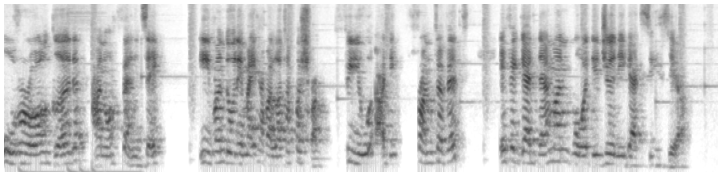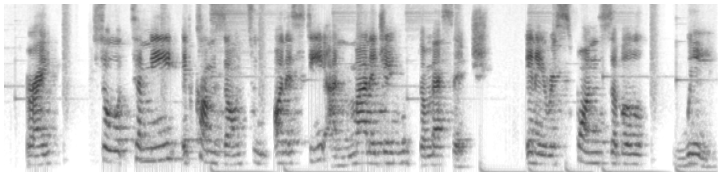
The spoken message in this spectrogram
overall good and authentic, even though they might have a lot of pushback for you at the front of it, if you get them on board, the journey gets easier, right? So to me, it comes down to honesty and managing the message in a responsible way,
